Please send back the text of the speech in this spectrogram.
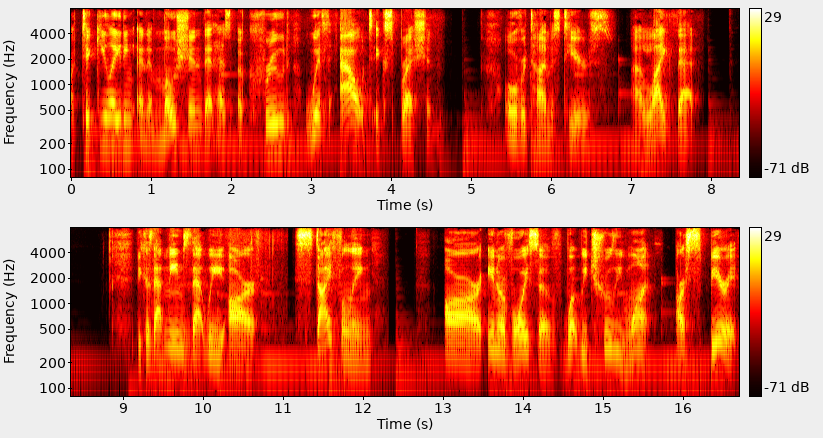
Articulating an emotion that has accrued without expression over time is tears. I like that because that means that we are stifling our inner voice of what we truly want. Our spirit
